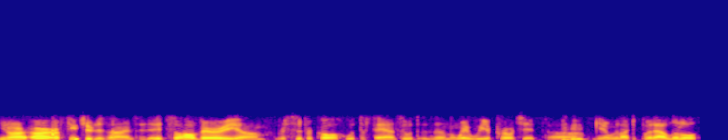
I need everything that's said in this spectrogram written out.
you know our, our future designs. It's all very um, reciprocal with the fans and the way we approach it. Uh, mm-hmm. You know, we like to put out little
